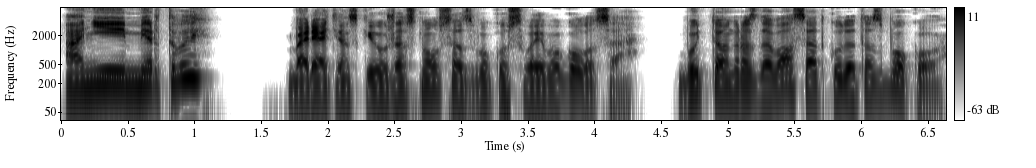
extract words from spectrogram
«Они мертвы?» Борятинский ужаснулся звуку своего голоса, будь-то он раздавался откуда-то сбоку.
